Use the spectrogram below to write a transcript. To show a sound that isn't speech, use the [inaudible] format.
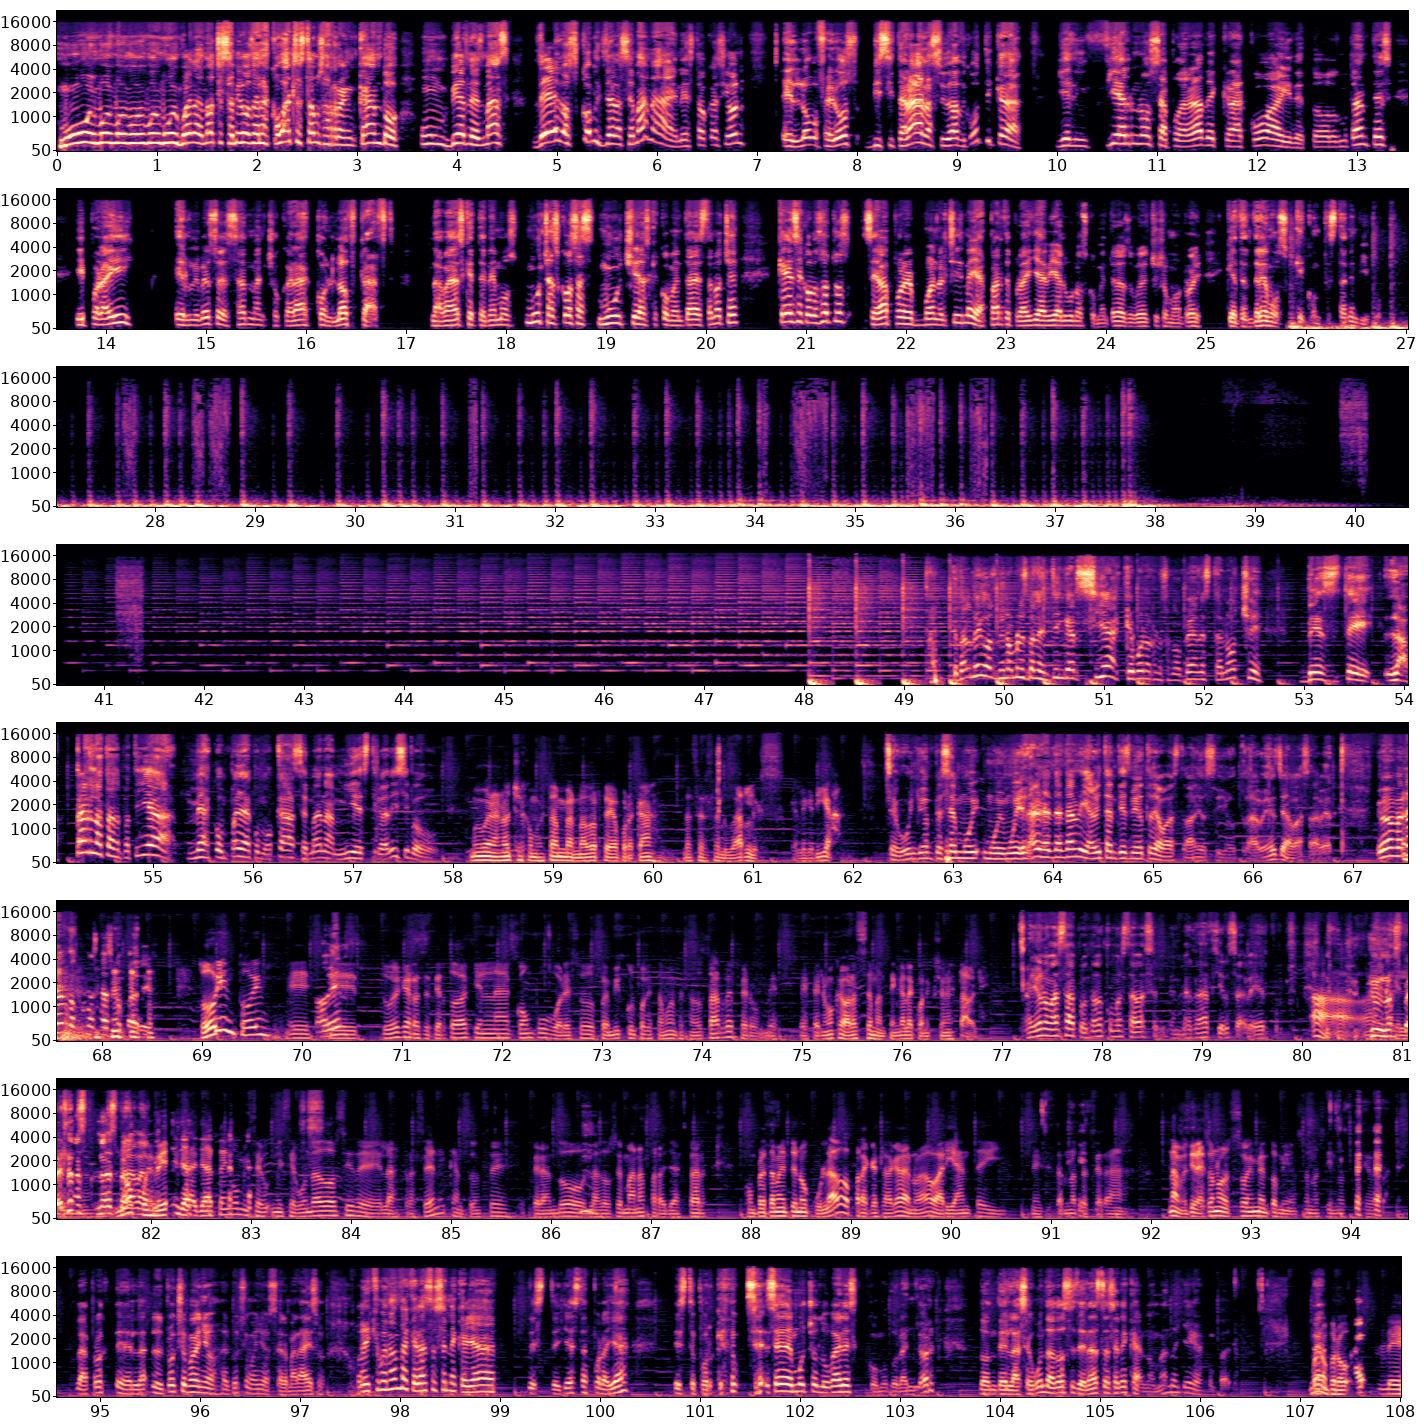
Muy, muy, muy, muy, muy, muy buenas noches, amigos de la Covacha. Estamos arrancando un viernes más de los cómics de la semana. En esta ocasión, el lobo feroz visitará la ciudad gótica y el infierno se apoderará de Krakoa y de todos los mutantes. Y por ahí, el universo de Sandman chocará con Lovecraft. La verdad es que tenemos muchas cosas muy chidas que comentar esta noche. Quédense con nosotros, se va a poner bueno el chisme y aparte por ahí ya había algunos comentarios de Chucho Monroy que tendremos que contestar en vivo. Amigos? Mi nombre es Valentín García. Qué bueno que nos acompañan esta noche. Desde la Perla Tapatía me acompaña como cada semana mi estimadísimo. Muy buenas noches, ¿cómo están? Bernardo Ortega por acá. Placer saludarles. Qué alegría. Según yo empecé muy, muy, muy. Y ahorita en 10 minutos ya va a estar. sí, otra vez, ya vas a ver. Mi Bernardo, ¿cómo estás, compadre? [laughs] Todo bien, todo bien. Este, tuve que resetear todo aquí en la compu, por eso fue mi culpa que estamos empezando tarde, pero esperemos que ahora se mantenga la conexión estable. Ah, yo nomás estaba preguntando cómo estabas, en, verdad quiero saber. [laughs] Ah, ah, no, no, pues bien, ya, ya tengo mi, mi, segunda dosis de la AstraZeneca, entonces esperando las dos semanas para ya estar completamente inoculado para que salga la nueva variante y necesitar una tercera. No, mentira, eso no son inventos míos, eso no, sí, no sé qué [laughs] eh, el próximo año, el próximo año se armará eso. Oye, qué buena onda que la AstraZeneca ya, este, ya está por allá, este, porque [laughs] sé, de muchos lugares como Duran York, donde la segunda dosis de la AstraZeneca nomás no llega, compadre. Bueno, pero.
